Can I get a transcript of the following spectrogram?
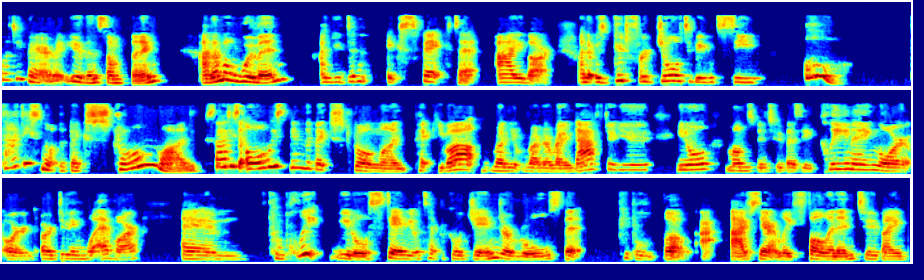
Bloody better at you than something. And I'm a woman, and you didn't expect it either. And it was good for Joe to be able to see, oh, Daddy's not the big strong one. Daddy's always been the big strong one. Pick you up, run run around after you. You know, Mum's been too busy cleaning or or or doing whatever. Um, complete, you know, stereotypical gender roles that people. Well, I, I've certainly fallen into by,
